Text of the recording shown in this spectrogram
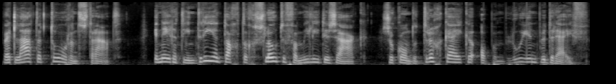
werd later Torenstraat. In 1983 sloot de familie de zaak. Ze konden terugkijken op een bloeiend bedrijf.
